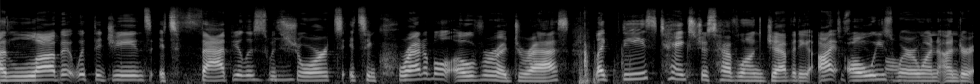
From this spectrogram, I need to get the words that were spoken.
I love it with the jeans. It's fabulous with shorts. It's incredible over a dress. Like these tanks just have longevity. I always wear one under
